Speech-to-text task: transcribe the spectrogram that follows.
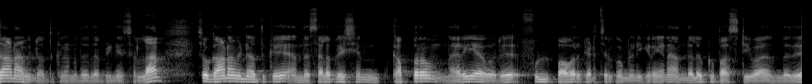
கானா வினோத்துக்கு நடந்தது அப்படின்னே சொல்லலாம். ஸோ கானா வினோத்துக்கு அந்த செலப்ரேஷனுக்கு அப்புறம் நிறைய ஒரு ஃபுல் பவர் கிடச்சிருக்கும்னு நினைக்கிறேன். ஏன்னா அந்தளவுக்கு பாசிட்டிவாக இருந்தது.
